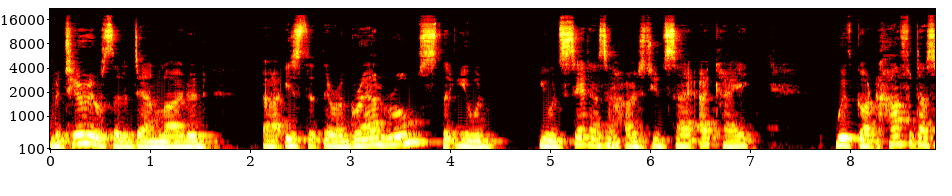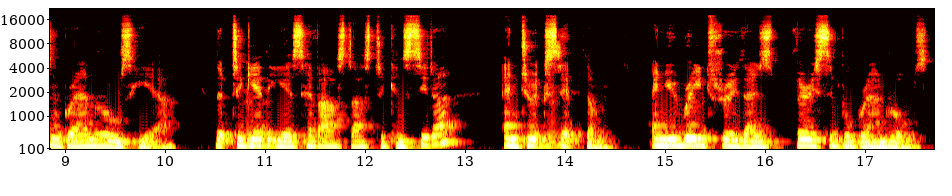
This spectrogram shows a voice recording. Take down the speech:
materials that are downloaded, uh, is that there are ground rules that you would you would set as a host. You'd say, okay, we've got half a dozen ground rules here that Together Yes have asked us to consider and to accept them. And you read through those very simple ground rules,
